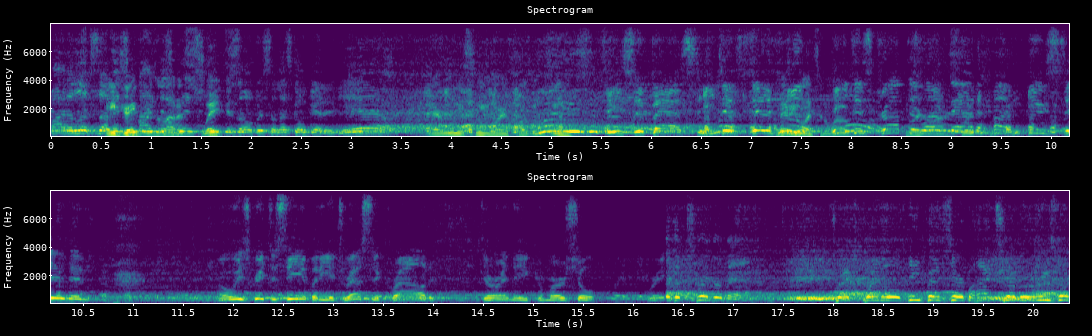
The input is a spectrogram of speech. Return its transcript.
By the looks of Hey, it, Drake tonight this win streak is over. So let's go get it. Yeah. I haven't really seen him wearing fucking jeans. He's the best. He just did it. Maybe once in a while. He just dropped He it a lot like that on Houston, and always great to see him. But he addressed the crowd during the commercial break. The trigger man. Drake's playing a little defense here behind Trevor Ariza.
